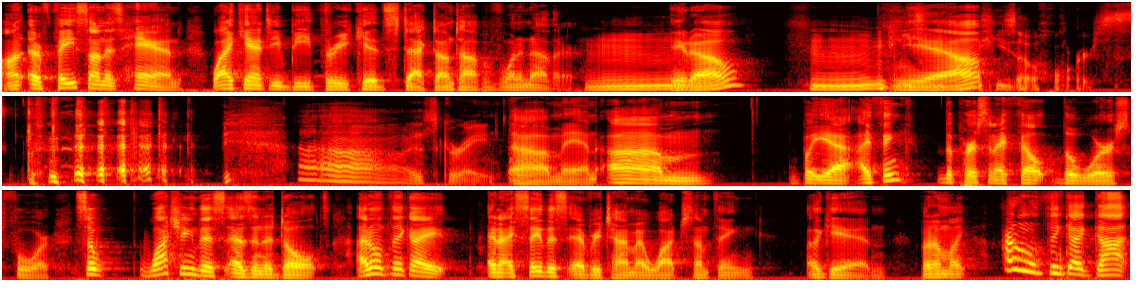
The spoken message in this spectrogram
on a face on his hand, why can't he be three kids stacked on top of one another? You know? yeah. He's a horse. oh, it's great. Oh man. Um but yeah, I think the person I felt the worst for. So watching this as an adult, I don't think I and I say this every time I watch something again, but I'm like, I don't think I got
